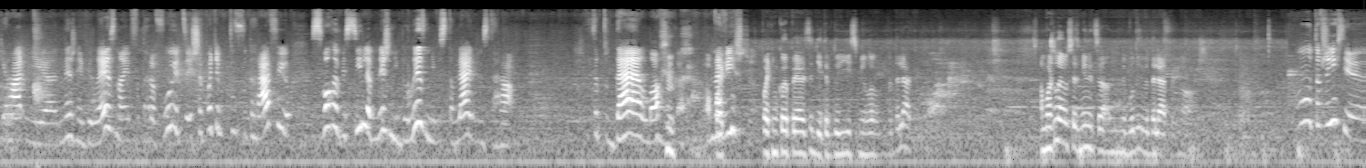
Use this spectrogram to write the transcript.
такі гарні е, нижня білизна і фотографуються, і ще потім ту фотографію свого весілля в нижній білизні виставляють в інстаграм. Тобто де логіка? А Навіщо? потім, коли появляться діти, буду її сміло видаляти. А можливо, все зміниться, не будуть видаляти. Ну, Ну, то вже їхнє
